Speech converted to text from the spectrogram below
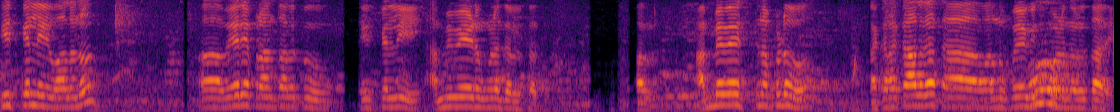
తీసుకెళ్ళి వాళ్ళను వేరే ప్రాంతాలకు తీసుకెళ్ళి అమ్మివేయడం కూడా జరుగుతుంది. వాళ్ళు అమ్మివేస్తున్నప్పుడు రకరకాలుగా వాళ్ళని ఉపయోగించుకోవడం జరుగుతుంది.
